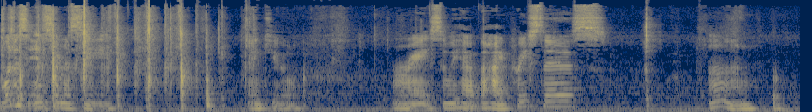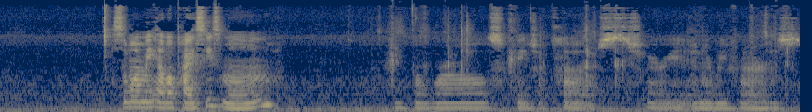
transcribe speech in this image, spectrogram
What is intimacy? Thank you. All right, so we have the High Priestess. Mm. Someone may have a Pisces Moon. The World's Page of Cups, Chariot in the reverse.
